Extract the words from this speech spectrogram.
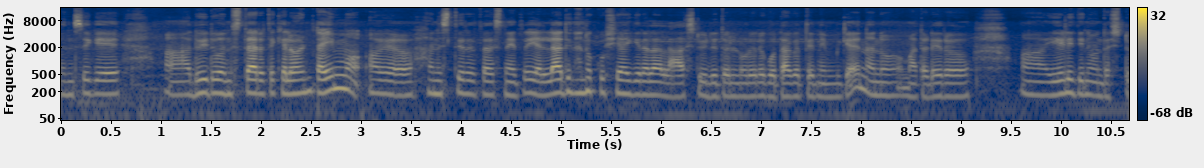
ಮನಸ್ಸಿಗೆ ಅದು ಇದು ಅನಿಸ್ತಾ ಇರುತ್ತೆ. ಕೆಲವೊಂದು ಟೈಮ್ ಅನಿಸ್ತಿರುತ್ತೆ ಸ್ನೇಹಿತರೆ. ಎಲ್ಲ ದಿನವೂ ಖುಷಿಯಾಗಿರಲ್ಲ. ಲಾಸ್ಟ್ ವಿಡಿಯೋದಲ್ಲಿ ನೋಡಿದ್ರೆ ಗೊತ್ತಾಗುತ್ತೆ ನಿಮಗೆ. ನಾನು ಮಾತಾಡಿರೋ ಹೇಳಿದ್ದೀನಿ, ಒಂದಷ್ಟು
